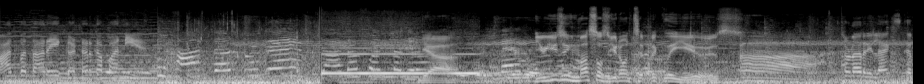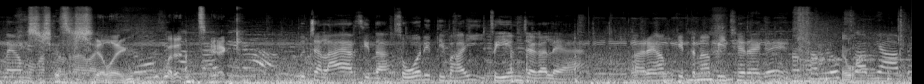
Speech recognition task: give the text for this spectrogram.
बाद बता रहे गटर का पानी है हाथ दर्द हो गए Yeah. You're using muscles you don't typically use. आ, थोड़ा रिलैक्स करने का मौका मिल Just रहा है। chilling. What a dick. तू चला यार सीधा। सो रही थी भाई। सेम जगह ले आया। अरे हम कितना पीछे रह गए। हम लोग सब यहाँ पे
